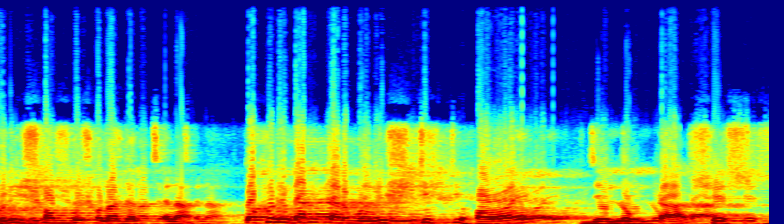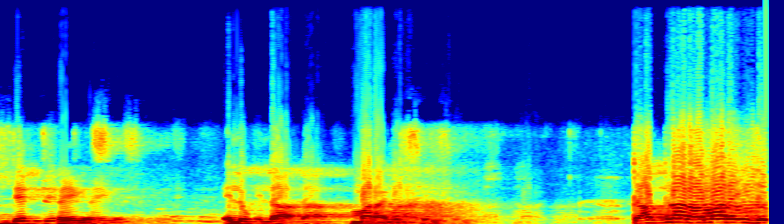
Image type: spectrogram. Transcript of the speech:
ঘড়ির শব্দ শোনা যাচ্ছে না। তখনই ডাক্তার নিশ্চিত হয় যে লোকটা শেষ ডেট হয়ে গেছে। এই লোকটা মারা গেছে। তো আপনার আমার এই যে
